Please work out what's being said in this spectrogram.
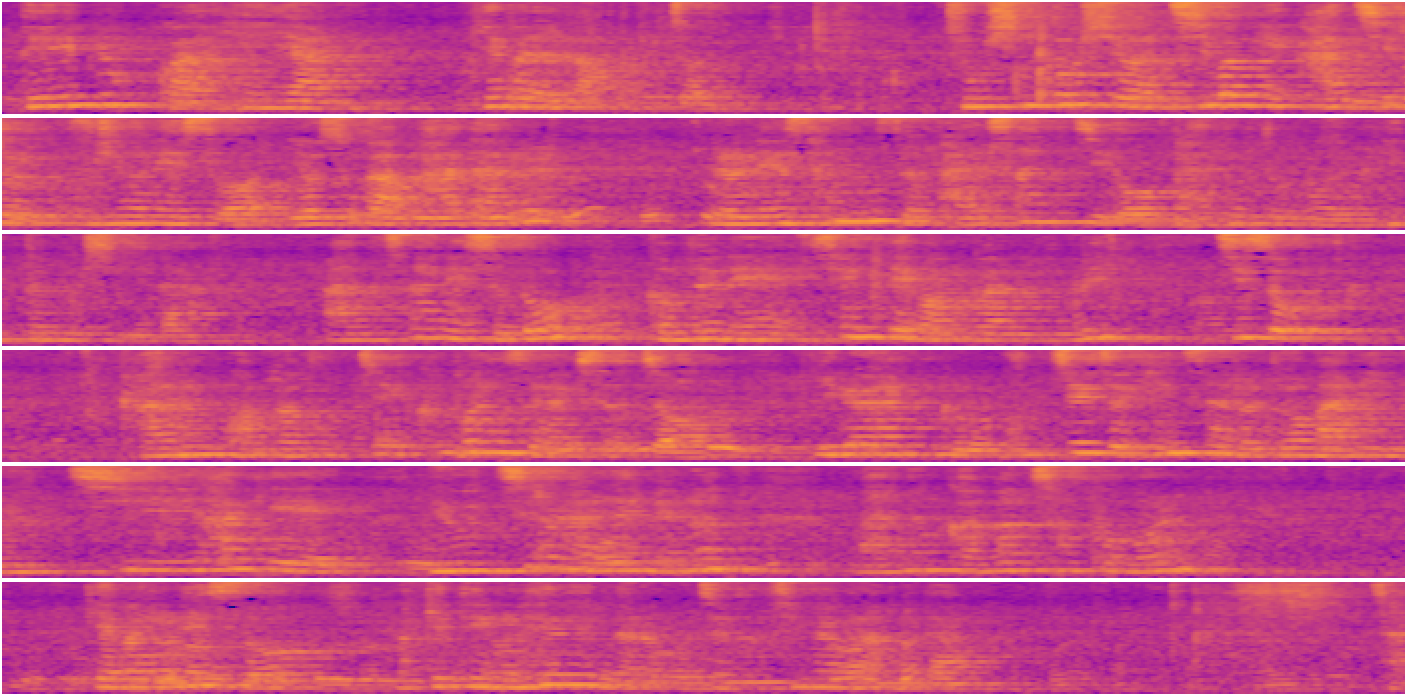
대륙과 해양, 개발과 보존, 중심도시와 지방의 가치를 구현해서 여수가 바다를 르네상스 발산지로 발돋움을 했던 것입니다. 안산에서도 금년에 생태관광 및 지속 가능 관광 국제 컨퍼런스가 있었죠. 이러한 그 국제적 행사를 더 많이 유치하게 유치를 하려면은 많은 관광 상품을 개발을 해서 마케팅을 해야 된다고 저는 생각을 합니다.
